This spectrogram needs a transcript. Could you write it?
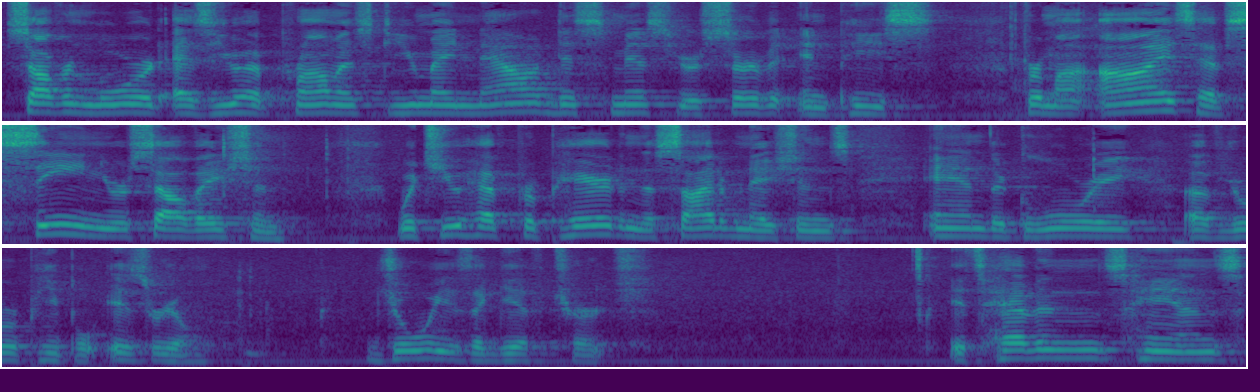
Sovereign Lord, as you have promised, you may now dismiss your servant in peace. For my eyes have seen your salvation, which you have prepared in the sight of nations and the glory of your people, Israel. Joy is a gift, church. It's heaven's hands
